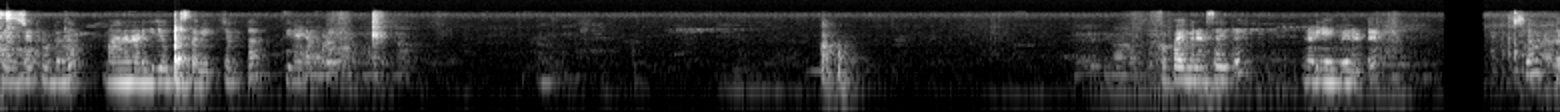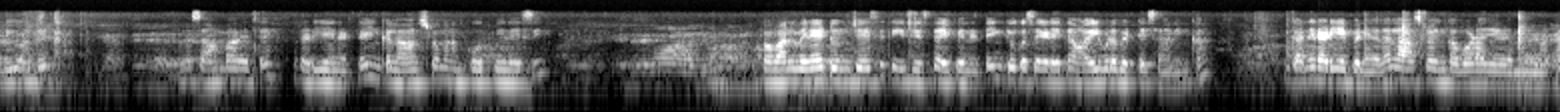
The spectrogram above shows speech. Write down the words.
టేస్ట్ ఎట్లా ఉంటుందో మా ఆయన అడిగి చూపిస్తాను మీకు. చెప్తా. తినేటప్పుడు. ఒక ఫైవ్ మినిట్స్ అయితే రెడీ అయిపోయినట్టే. సో ఇదిగోండి మన సాంబార్ అయితే రెడీ అయినట్టే. ఇంకా లాస్ట్లో మనం కొత్తిమీర వేసి ఒక వన్ మినిట్ ఉంచేసి తీసేస్తే అయిపోయినట్టే. ఇంకొక సైడ్ అయితే ఆయిల్ కూడా పెట్టేసాను ఇంకా. ఇంకా అన్నీ రెడీ అయిపోయినాయి కదా లాస్ట్లో ఇంకా వడ చేయడం అనమాట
